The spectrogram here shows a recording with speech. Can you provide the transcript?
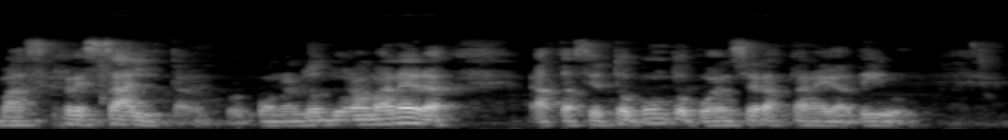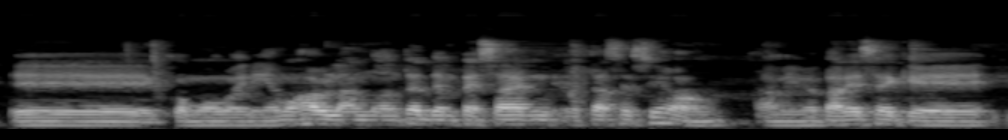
más resaltan, por ponerlo de una manera, hasta cierto punto pueden ser hasta negativos. Eh, como veníamos hablando antes de empezar esta sesión, a mí me parece que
